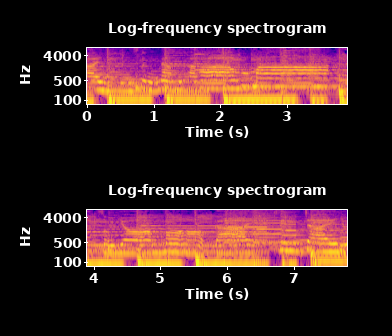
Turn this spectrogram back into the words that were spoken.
ายหนึ่งซึ่งนำข้าวมาทรงยอมมอบกาย สิ้นใจอยู่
